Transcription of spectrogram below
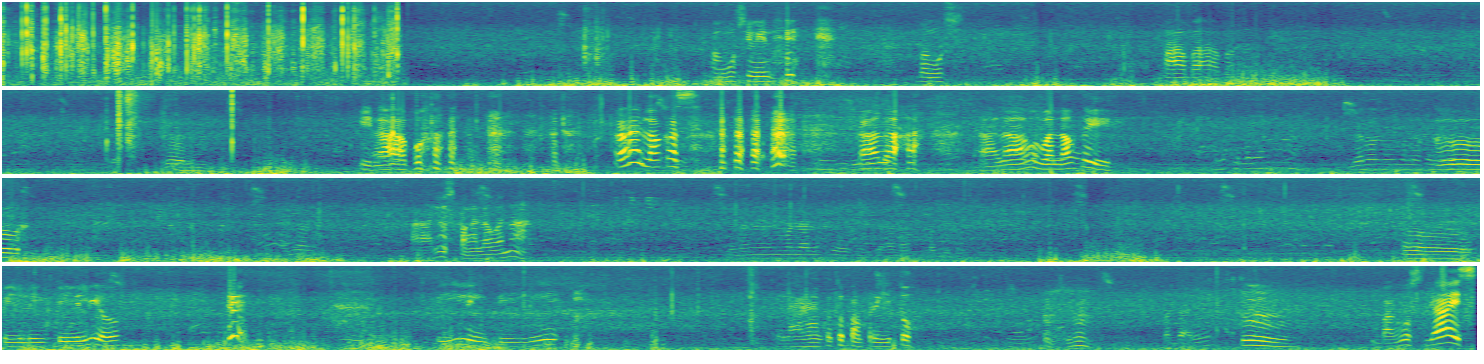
Bangus yung hindi. Bangus. Mahaba-haba. Yun. Inabo. ah, lakas. Kala. Kala mo malaki. Malaki na yan. Ganon yung malaki. Oh, Ano? ayos pangalawa na. Ganon yung malalaki. Kung ano, mabili. Oh, piling-pili oh. Piling-pili. Ko to pang prito. Mm. Pada yun. Mm. Bangus guys.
